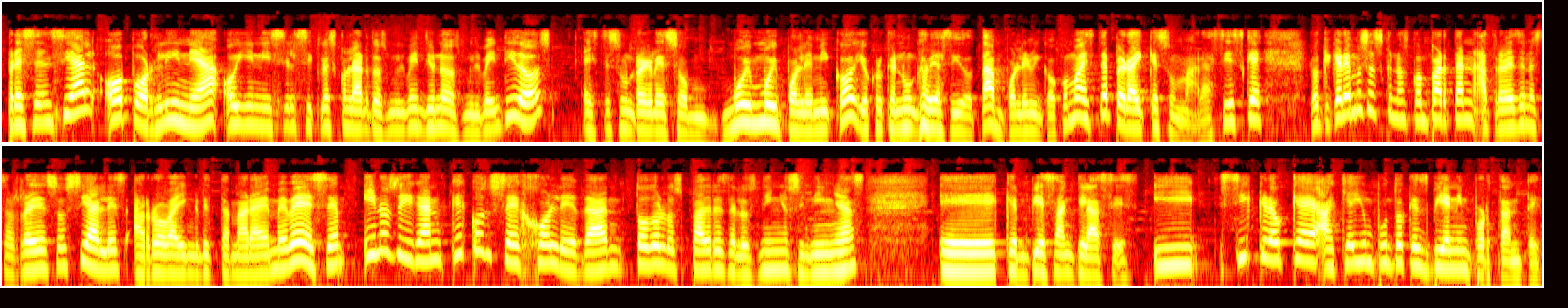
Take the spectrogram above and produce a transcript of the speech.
Presencial o por línea, hoy inicia el ciclo escolar 2021-2022. Este es un regreso muy, muy polémico. Yo creo que nunca había sido tan polémico como este, pero hay que sumar. Así es que lo que queremos es que nos compartan a través de nuestras redes sociales, arroba Ingrid Tamara MBS, y nos digan qué consejo le dan todos los padres de los niños y niñas eh, que empiezan clases. Y sí creo que aquí hay un punto que es bien importante.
